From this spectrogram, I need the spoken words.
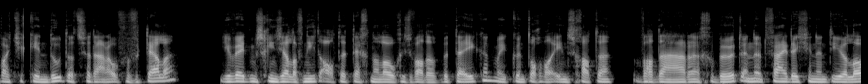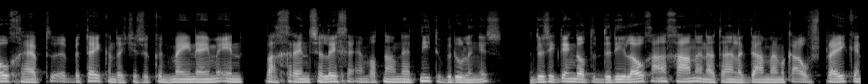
wat je kind doet, dat ze daarover vertellen. Je weet misschien zelf niet altijd technologisch wat dat betekent, maar je kunt toch wel inschatten wat daar uh, gebeurt. En het feit dat je een dialoog hebt, uh, betekent dat je ze kunt meenemen in waar grenzen liggen en wat nou net niet de bedoeling is. Dus ik denk dat de dialoog aangaan en uiteindelijk daar met elkaar over spreken.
